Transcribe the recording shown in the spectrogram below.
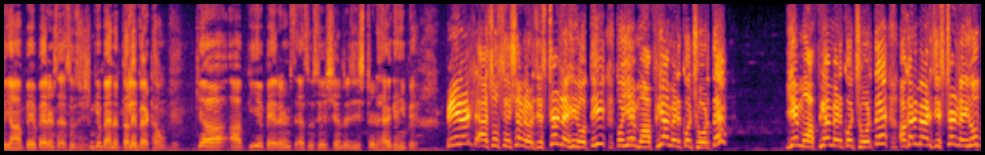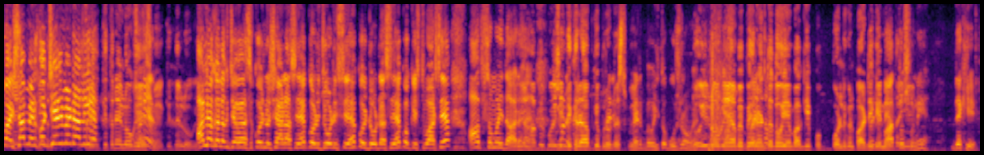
यहाँ पे parents association के बैनर तले बैठा हूँ। क्या आपकी ये पेरेंट्स एसोसिएशन रजिस्टर्ड है कहीं पे? पेरेंट एसोसिएशन रजिस्टर्ड नहीं होती तो ये माफिया मेरे को छोड़ते? ये माफिया मेरे को छोड़ते? अगर मैं रजिस्टर्ड नहीं हूँ भाई साहब मेरे को जेल में डालिए। कितने- कितने लोग हैं इसमें? कितने लोग हैं? अलग अलग जगह से कोई नौशहरा से है कोई जोड़ी से है कोई डोडा से है कोई किश्तवाड़ से है आप समझदार हैं। यहाँ पे कोई नहीं दिख रहा है आपके प्रोटेस्ट में वही तो पूछ रहा हूँ दो ही लोग हैं यहाँ पे पेरेंट्स तो दो ही हैं बाकी पॉलिटिकल पार्टी के नेता तो सुनिए। देखिए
